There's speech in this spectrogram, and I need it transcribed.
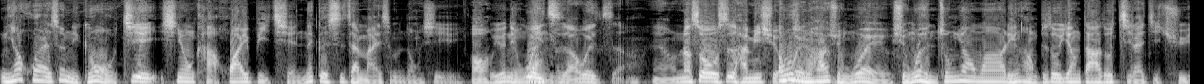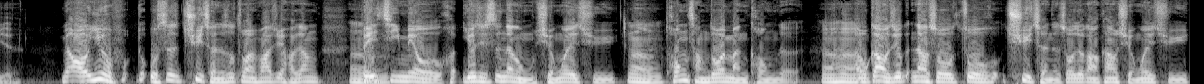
你要回来的时候，你跟我借信用卡花一笔钱，那个是在买什么东西？哦，我有点忘了。位置啊，位置啊，那时候是还没选位。为什么还要选位？选位很重要吗？联行不是都一样，大家都挤来挤去的。没有哦，因为我我是去程的时候突然发现，好像飞机没有，嗯、尤其是那种选位区，嗯，通常都会蛮空的。嗯哼，我刚好就那时候坐去程的时候，就刚好看到选位区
